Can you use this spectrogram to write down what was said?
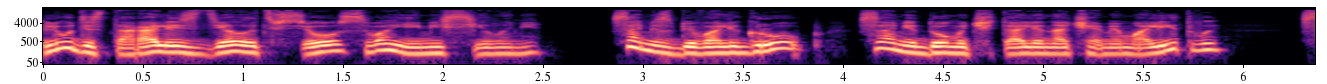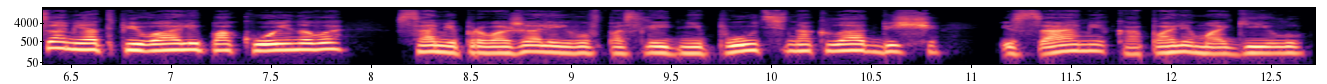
Люди старались сделать все своими силами. Сами сбивали гроб, сами дома читали ночами молитвы, сами отпевали покойного, сами провожали его в последний путь на кладбище и сами копали могилу.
